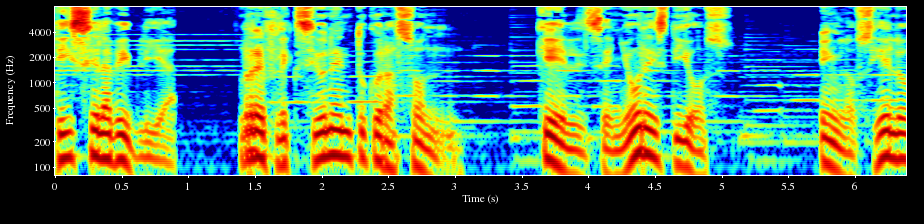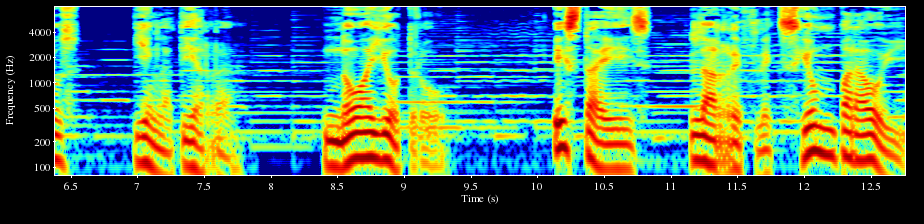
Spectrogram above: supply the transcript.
Dice la Biblia, reflexiona en tu corazón que el Señor es Dios, en los cielos y en la tierra. No hay otro. Esta es la reflexión para hoy.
